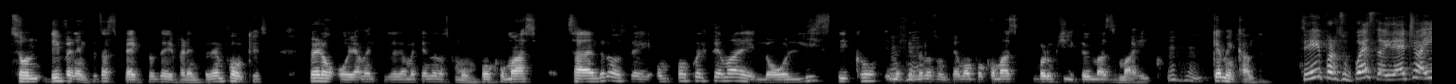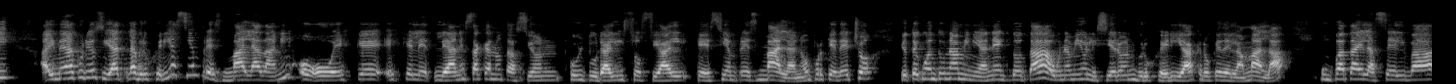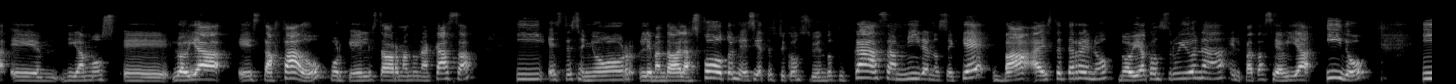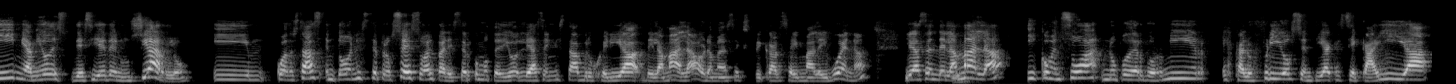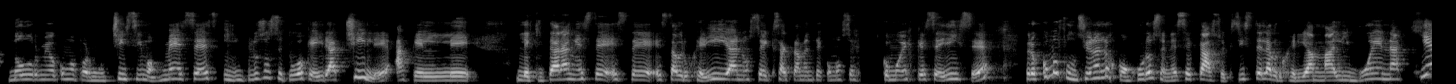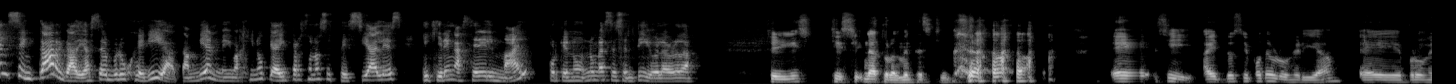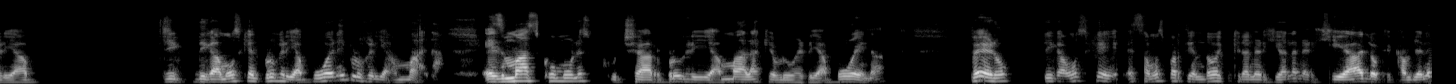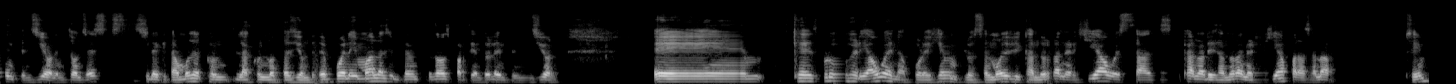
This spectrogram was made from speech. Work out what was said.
son diferentes aspectos de diferentes enfoques, pero obviamente estoy metiéndonos como un poco más, saliéndonos de un poco el tema de lo holístico y metiéndonos un tema un poco más brujito y más mágico, que me encanta. Sí, por supuesto, y de hecho ahí, ahí me da curiosidad, ¿la brujería siempre es mala, Dani? ¿O, es que, es que le, le, dan esa connotación cultural y social que siempre es mala, ¿no? Porque de hecho, yo te cuento una mini anécdota, a un amigo le hicieron brujería, creo que de la mala, un pata de la selva, eh, digamos, eh, lo había estafado porque él estaba armando una casa y este señor le mandaba las fotos, le decía, te estoy construyendo tu casa, mira, no sé qué, va a este terreno, no había construido nada, el pata se había ido y mi amigo decide denunciarlo. Y cuando estás en todo en este proceso, al parecer, como te digo, le hacen esta brujería de la mala, ahora me vas a explicar si hay mala y buena, le hacen de la mala y comenzó a no poder dormir, escalofríos, sentía que se caía, no durmió como por muchísimos meses e incluso se tuvo que ir a Chile a que le, le quitaran este, este, esta brujería, no sé exactamente cómo, se, cómo es que se dice, pero cómo funcionan los conjuros en ese caso. ¿Existe la brujería mal y buena? ¿Quién se encarga de hacer brujería? También me imagino que hay personas especiales que quieren hacer el mal, porque no, no me hace sentido, la verdad. Sí, sí, sí, naturalmente sí. Eh, sí, hay dos tipos de brujería. Eh, brujería, digamos que es brujería buena y brujería mala. Es más común escuchar brujería mala que brujería buena, pero digamos que estamos partiendo de que la energía es la energía, lo que cambia la intención. Entonces, si le quitamos la connotación de buena y mala, simplemente estamos partiendo de la intención. Eh, ¿Qué es brujería buena? Por ejemplo, estás modificando la energía o estás canalizando la energía para sanar. ¿Sí?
